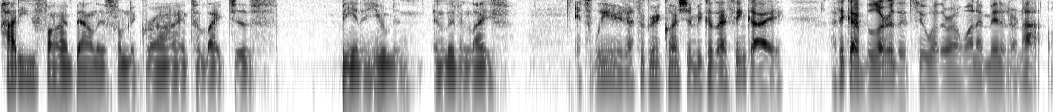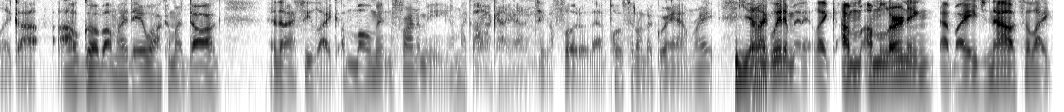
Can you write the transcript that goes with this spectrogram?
how do you find balance from the grind to like just being a human and living life? It's weird. That's a great question because I think I, I think I blur the two whether I want to admit it or not. Like I, I'll go about my day walking my dog, and then I see like a moment in front of me. I'm like, oh my god, I gotta take a photo of that, post it on the gram, right? And Yeah. I'm like, wait a minute. Like I'm, I'm learning at my age now to like,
